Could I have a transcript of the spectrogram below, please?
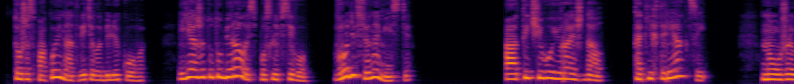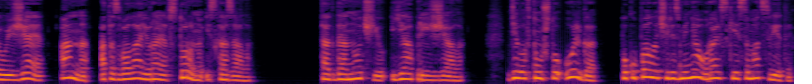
— тоже спокойно ответила Белякова. «Я же тут убиралась после всего. Вроде все на месте». «А ты чего, Юрай, ждал? Каких-то реакций?» Но уже уезжая, Анна отозвала Юрая в сторону и сказала. «Тогда ночью я приезжала. Дело в том, что Ольга покупала через меня уральские самоцветы.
